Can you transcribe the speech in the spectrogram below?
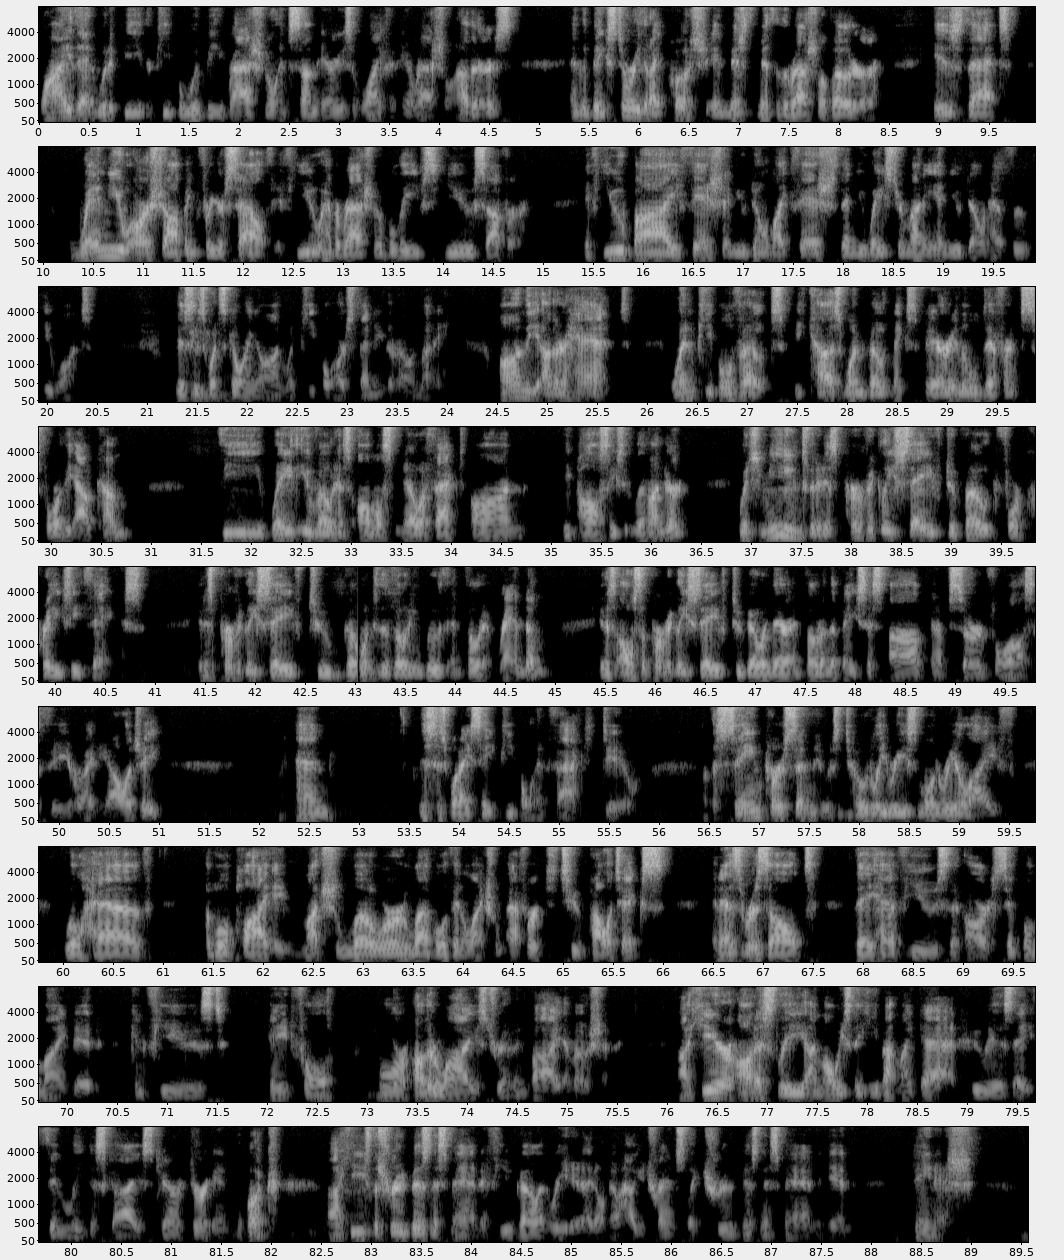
why then would it be that people would be rational in some areas of life and irrational in others? And the big story that I push in Myth, Myth of the Rational Voter is that when you are shopping for yourself, if you have irrational beliefs, you suffer. If you buy fish and you don't like fish, then you waste your money and you don't have food that you want. This is what's going on when people are spending their own money. On the other hand, when people vote, because one vote makes very little difference for the outcome, the way that you vote has almost no effect on the policies you live under which means that it is perfectly safe to vote for crazy things. It is perfectly safe to go into the voting booth and vote at random. It is also perfectly safe to go in there and vote on the basis of an absurd philosophy or ideology. And this is what I say people, in fact, do. The same person who is totally reasonable in real life will have will apply a much lower level of intellectual effort to politics and as a result, they have views that are simple minded, confused, hateful, or otherwise driven by emotion. Uh, here, honestly, I'm always thinking about my dad, who is a thinly disguised character in the book. Uh, he's the shrewd businessman. If you go and read it, I don't know how you translate shrewd businessman in Danish,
